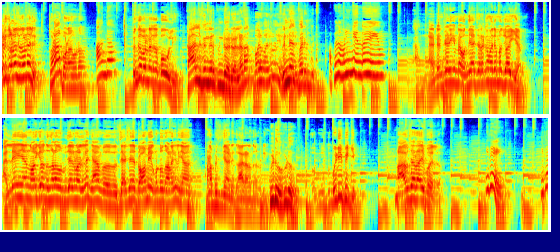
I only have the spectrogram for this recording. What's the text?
എടി തൊടൽ തൊടൽ. തൊടാൻ പോണ അതെന്താ? ഫിംഗർ പ്രിന്റ് ഒക്കെ പോകൂലേ കാലിൽ ഫിംഗർ പ്രിന്റ് വരും അല്ലടാ. പിന്നെ വരും വരും. അപ്പൊ നമ്മൾ ഇനി എന്തോ ചെയ്യും? അങ്ങനെ ടെൻഷൻ അടിക്കണ്ട. ഒന്ന് ഞാൻ ചെറുക്കം വരുമ്പോൾ ചോദിക്കാം. അല്ലെങ്കിൽ ഞാൻ നോക്കിയോ നിങ്ങളെ വിചാരിക്കണമല്ല ഞാൻ സ്റ്റേഷനിൽ ടോമിയെ കൊണ്ടുവന്നാണെങ്കിൽ ഞാൻ പണപ്പിച്ച് ഞാൻ എടുക്കും. ആരാണെന്ന് കണ്ടുപിടിക്കും. വിടൂ വിടൂ വിടിപ്പിക്കും ആവശ്യമായി പോയല്ലോ. ഇതേ ഇത്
